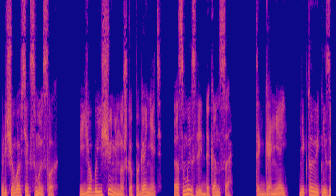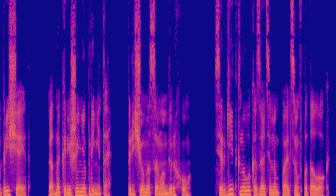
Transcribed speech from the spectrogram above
причем во всех смыслах. Ее бы еще немножко погонять, осмыслить до конца. Так гоняй, Никто ведь не запрещает. Однако решение принято, причем на самом верху. Сергей ткнул указательным пальцем в потолок.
